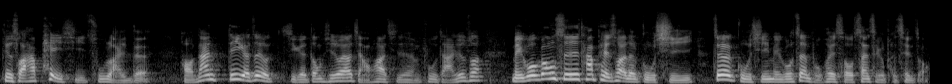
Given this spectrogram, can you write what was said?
就是说它配息出来的。好，当然第一个这有几个东西，如果要讲的话，其实很复杂，就是说美国公司它配出来的股息，这个股息美国政府会收三十个 percent 走。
